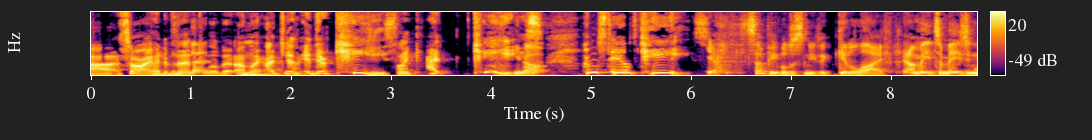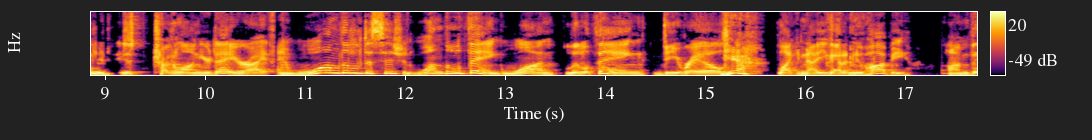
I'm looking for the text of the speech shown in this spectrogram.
uh, sorry, I had to vent That- a little bit. I'm like, I just, they're keys. Like, I, keys. You know- who steals keys? Yeah, some people just need to get a life. I mean, it's amazing. You're just trucking along your day, right? And one little decision, one little thing, one little thing derails. Yeah. Like now you got a new hobby. I'm the,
